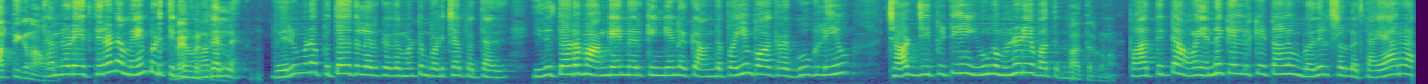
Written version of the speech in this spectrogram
மாத்திக்கணும். தன்னுடைய திறனை மேம்படுத்திக்கணும் முதல்ல. வெறுமனே புத்தகத்துல இருக்கிறத மட்டும் படிச்சா பத்தாது. இது தொடர்பா அங்க என்ன இருக்கு இங்க என்ன இருக்கு அந்த பையன் பாக்குற கூகுளையும் சாட் ஜிபிடியும் இவங்க முன்னாடியே பாத்துக்கணும் பார்த்திருக்கணும். பார்த்துட்டு அவன் என்ன கேள்வி கேட்டாலும் பதில் சொல்ல தயாரா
